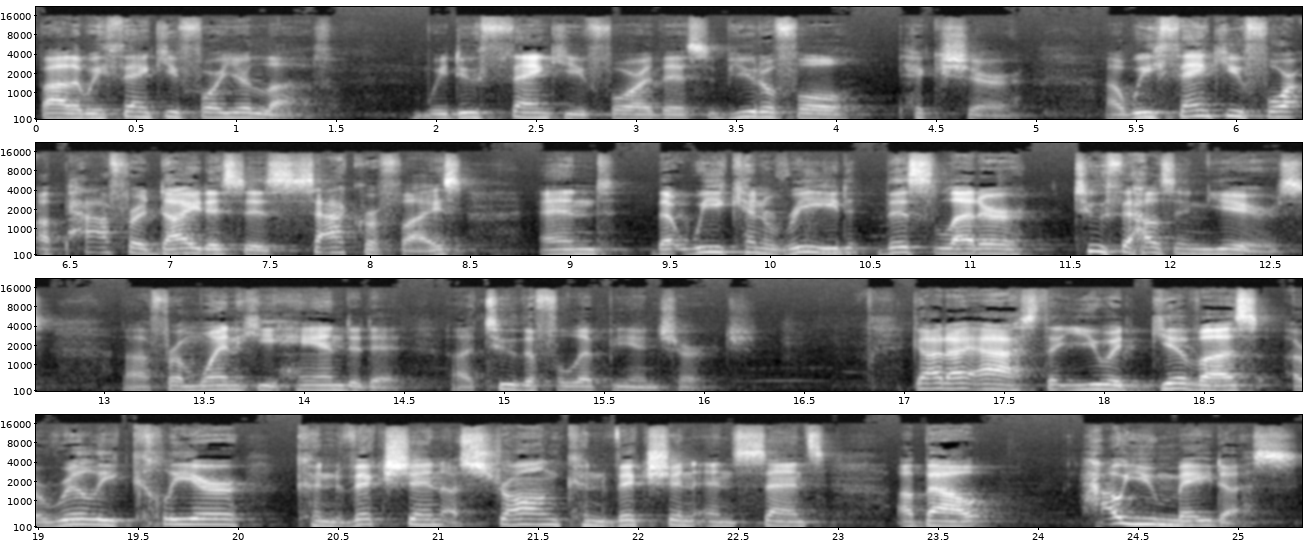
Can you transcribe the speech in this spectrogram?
Father, we thank you for your love. We do thank you for this beautiful picture. Uh, we thank you for Epaphroditus' sacrifice and that we can read this letter 2,000 years uh, from when he handed it uh, to the Philippian church. God, I ask that you would give us a really clear conviction, a strong conviction and sense about how you made us,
